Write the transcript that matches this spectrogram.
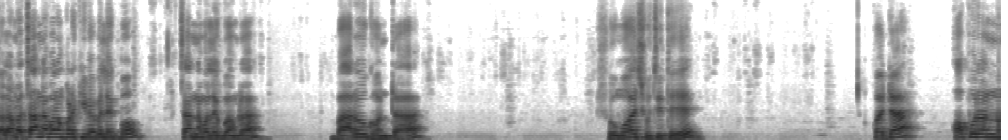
তাহলে আমরা চার নম্বর অঙ্কটা কীভাবে লিখব? চার নাম্বার লিখব আমরা, বারো ঘণ্টা সময়সূচিতে কয়টা? অপরাহ্ন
